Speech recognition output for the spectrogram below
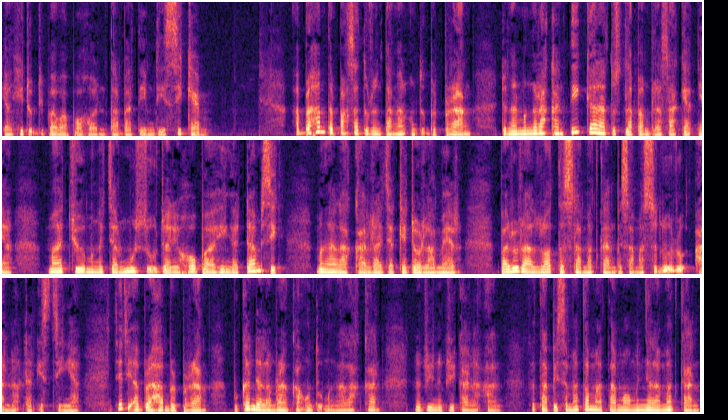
yang hidup di bawah pohon Tarbatim di Sikem. Abraham terpaksa turun tangan untuk berperang dengan mengerahkan 318 rakyatnya maju mengejar musuh dari Hoba hingga Damsik mengalahkan Raja Kedor Lamer Barulah Lot terselamatkan bersama seluruh anak dan istrinya. Jadi Abraham berperang bukan dalam rangka untuk mengalahkan negeri-negeri Kanaan, tetapi semata-mata mau menyelamatkan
